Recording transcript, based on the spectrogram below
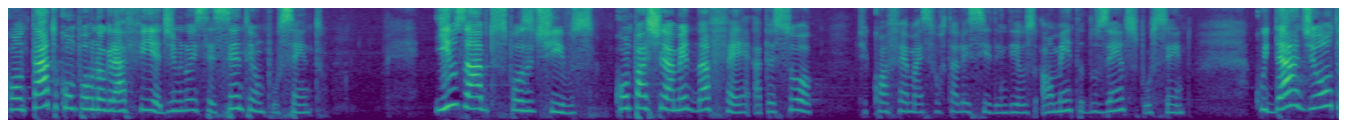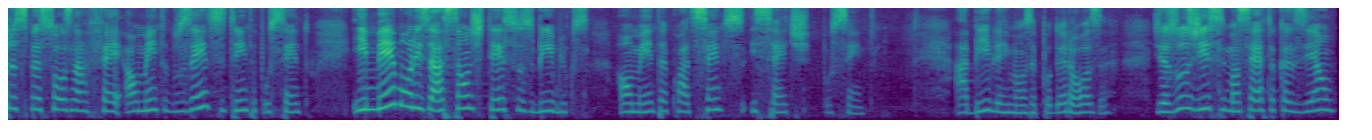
Contato com pornografia diminui 61%. E os hábitos positivos? Compartilhamento da fé. A pessoa com a fé mais fortalecida em Deus aumenta 200%. Cuidar de outras pessoas na fé aumenta 230%. E memorização de textos bíblicos aumenta 407%. A Bíblia, irmãos, é poderosa. Jesus disse em uma certa ocasião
